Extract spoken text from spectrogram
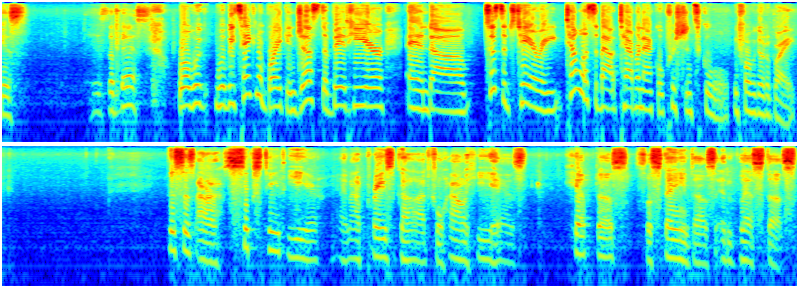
is, he's the best. Well, we, we'll be taking a break in just a bit here. And uh, Sister Terry, tell us about Tabernacle Christian School before we go to break. This is our 16th year, and I praise God for how he has kept us, sustained us, and blessed us.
